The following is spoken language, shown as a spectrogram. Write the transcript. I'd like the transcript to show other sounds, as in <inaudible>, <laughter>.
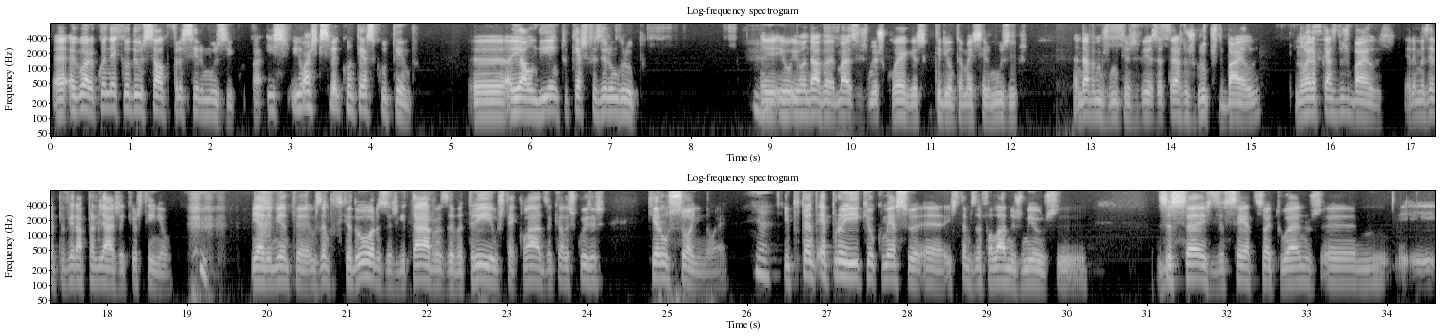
Uh, agora, quando é que eu dei o salto para ser músico? Ah, isso, eu acho que isso acontece com o tempo. Uh, aí há um dia em que tu queres fazer um grupo. Uhum. Eu, eu, andava mais os meus colegas que queriam também ser músicos, andávamos muitas vezes atrás dos grupos de baile, não era por causa dos bailes, era, mas era para ver a aparelhagem que eles tinham. <laughs> Nomeadamente uh, os amplificadores, as guitarras, a bateria, os teclados, aquelas coisas que eram um sonho, não é? Yeah. E portanto é por aí que eu começo, uh, estamos a falar nos meus uh, 16, 17, 18 anos, uh,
